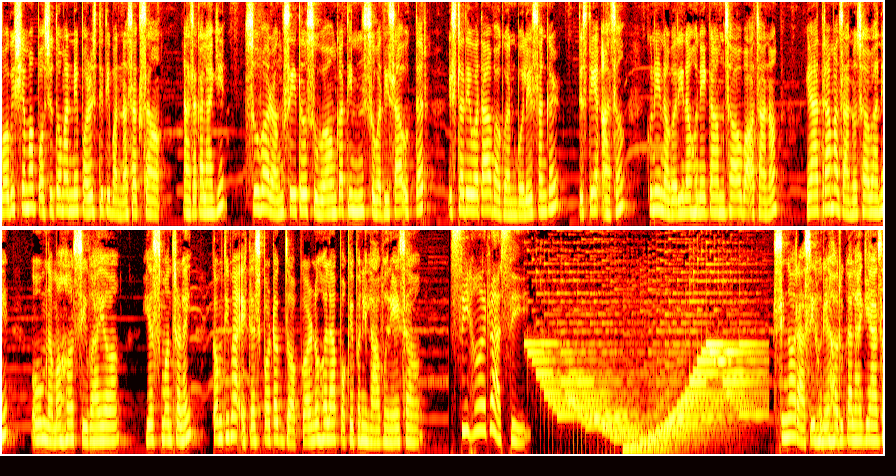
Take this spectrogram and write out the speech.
भविष्यमा पछुतो मान्ने परिस्थिति बन्न सक्छ। आजका लागि शुभ रङ सेतो शुभ अङ्क तिन शुभ दिशा उत्तर इष्टदेवता भगवान् बोले शङ्कर त्यस्तै आज कुनै नगरी नहुने काम छ वा अचानक यात्रामा जानु छ भने ओम नमः शिवाय। यस मन्त्रलाई कम्तीमा एक्काइस पटक जप गर्नुहोला पक्कै पनि लाभ हुनेछ। सिंह राशि। सिंह राशि हुनेहरूका लागि आज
